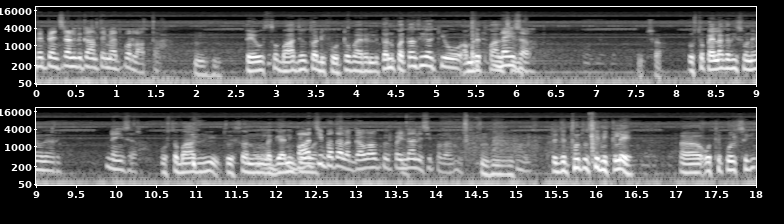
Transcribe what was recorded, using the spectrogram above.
ਮੈਂ ਪੈਂਚਰ ਵਾਲੀ ਦੁਕਾਨ ਤੇ ਮਹਿਤਪੁਰ ਲਾਤਾ ਹੂੰ, ਹੂੰ। ਤੇ ਉਸ ਤੋਂ ਬਾਅਦ ਜਦੋਂ ਤੁਹਾਡੀ ਫੋਟੋ ਵਾਇਰਲ ਹੋਈ ਤੁਹਾਨੂੰ ਪਤਾ ਸੀਗਾ ਕਿ ਉਹ ਅੰਮ੍ਰਿਤਪਾਲ ਨਹੀਂ ਸਿੰਘ? ਸਰ। ਅੱਛਾ। ਉਸ ਤੋਂ ਪਹਿਲਾਂ ਕਦੀ ਸੁਣੇ ਉਹਦੇ ਬਾਰੇ? ਨਹੀਂ ਸਰ। ਉਸ ਤੋਂ ਬਾਅਦ ਵੀ ਤੁਸੀਂ ਤੁਹਾਨੂੰ ਲੱਗਿਆ ਨਹੀਂ ਕਿ ਬਾਅਦ ਚ ਹੀ ਪਤਾ ਲੱਗਾ ਵਾ ਪਹਿਲਾਂ ਨਹੀਂ ਸੀ ਪਤਾ। ਹੂੰ, ਹੂੰ, ਹੂੰ। ਤੇ ਜਿੱਥੋਂ ਤੁਸੀਂ ਨਿਕਲੇ ਅਹ, ਉੱਥੇ ਪੁਲਿਸ ਸੀਗੀ?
